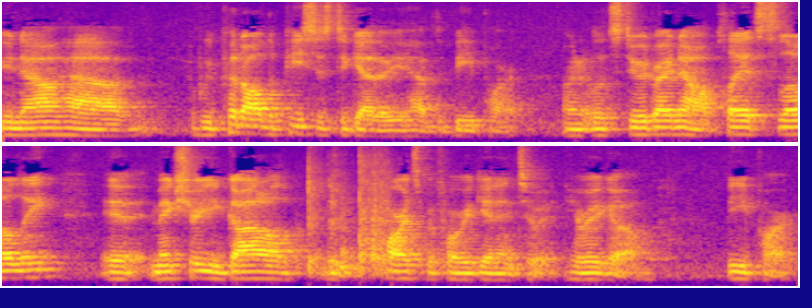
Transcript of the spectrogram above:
You now have, if we put all the pieces together, you have the B part. Let's do it right now. I'll play it slowly. It, make sure you got all the parts before we get into it. Here we go. B part.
